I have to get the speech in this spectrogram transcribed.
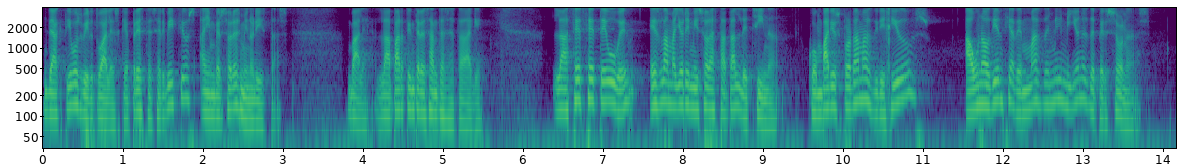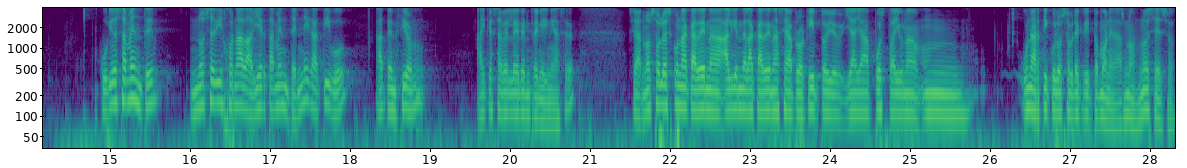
de activos virtuales que preste servicios a inversores minoristas. Vale, la parte interesante es esta de aquí. La CCTV es la mayor emisora estatal de China, con varios programas dirigidos a una audiencia de más de mil millones de personas. Curiosamente, no se dijo nada abiertamente negativo. Atención, hay que saber leer entre líneas, ¿eh? O sea, no solo es que una cadena, alguien de la cadena sea pro cripto y haya puesto ahí un, un artículo sobre criptomonedas. No, no es eso. O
